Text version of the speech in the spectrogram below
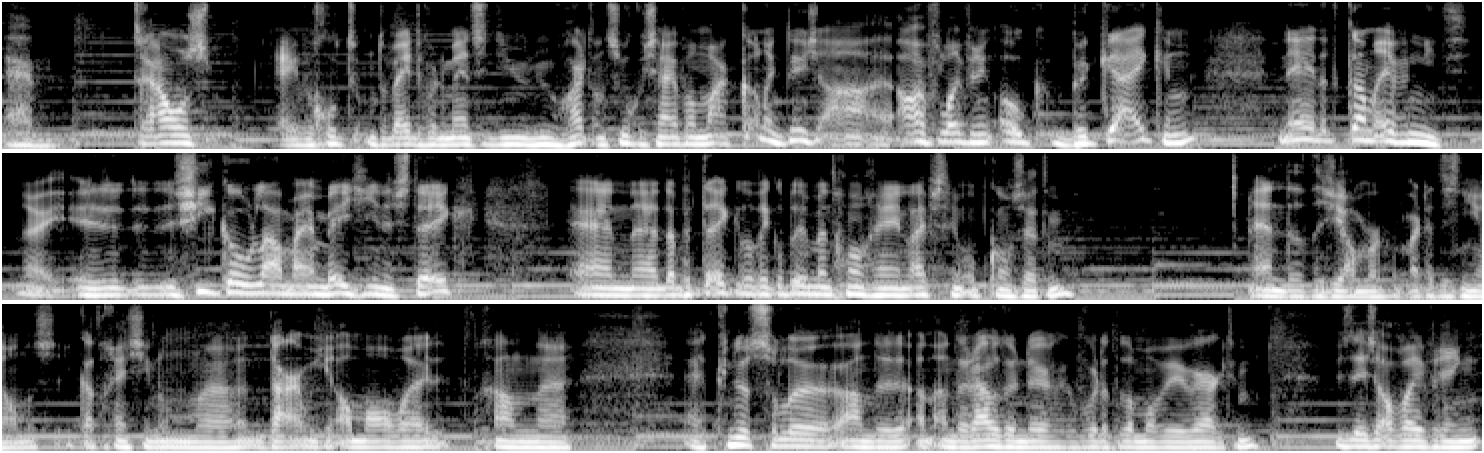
Ehm, trouwens, even goed om te weten voor de mensen die nu hard aan het zoeken zijn van... maar kan ik deze aflevering ook bekijken? Nee, dat kan even niet. Nee, de, de Chico laat mij een beetje in de steek. En uh, dat betekent dat ik op dit moment gewoon geen livestream op kan zetten. En dat is jammer, maar dat is niet anders. Ik had geen zin om uh, daar allemaal te gaan knutselen aan de, aan, aan, de router en dergelijke voordat het allemaal weer werkte. Dus deze aflevering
